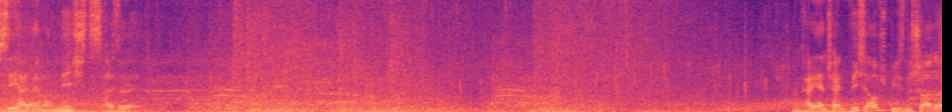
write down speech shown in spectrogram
Ich sehe halt einfach nichts, also... Man kann ja anscheinend nicht aufspießen, schade.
